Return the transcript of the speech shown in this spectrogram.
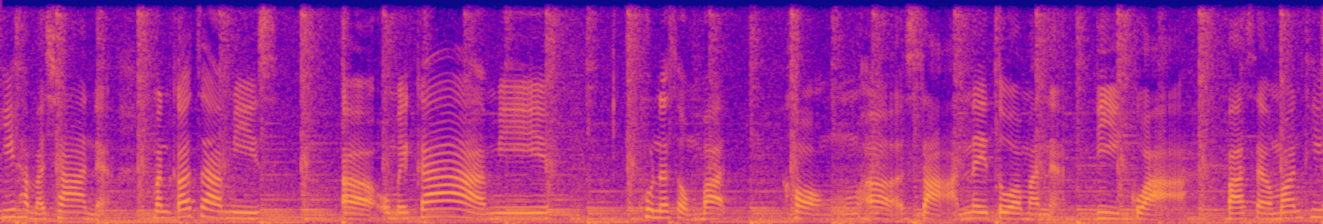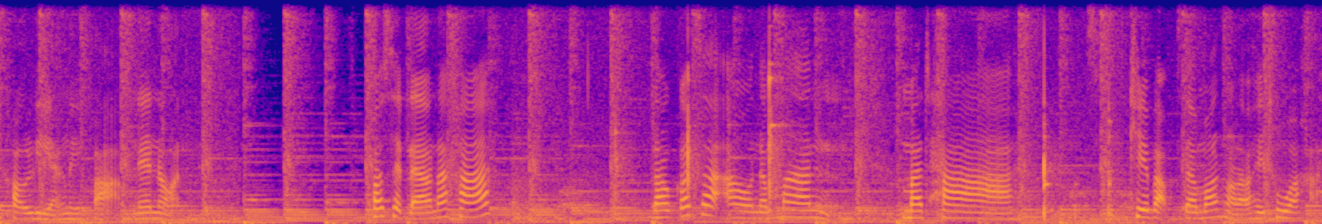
ที่ธรรมชาติเนี่ยมันก็จะมีโอเมก้ามีคุณสมบัติ ของออสารในตัวมันเนี่ยดีกว่าปลาแซลมอนที่เขาเลี้ยงในฟาร์มแน่นอน พอเสร็จแล้วนะคะ เราก็จะเอาน้ำมันมาทาเคบับแซลมอนของเราให้ทั่วค่ะ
